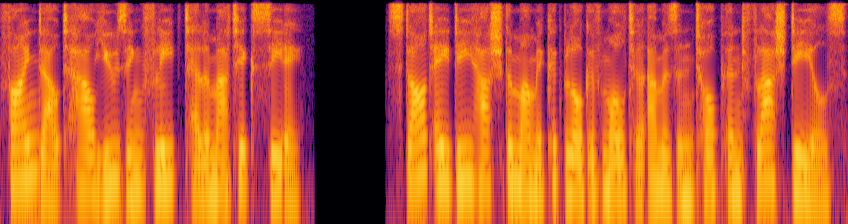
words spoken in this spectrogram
Find out how using Fleet Telematics CA. Start AD hash the Mummicat blog of Malta Amazon top and flash deals,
